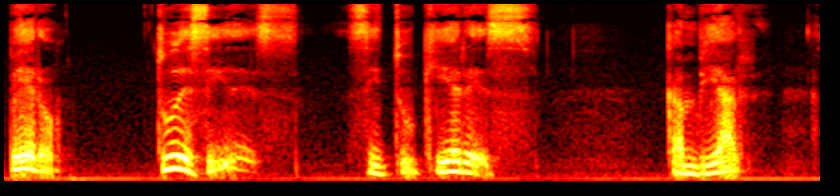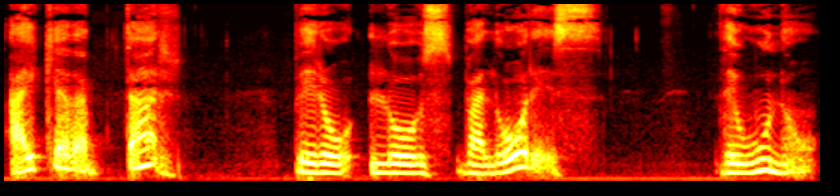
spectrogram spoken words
Pero tú decides si tú quieres cambiar. Hay que adaptar pero los valores de uno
